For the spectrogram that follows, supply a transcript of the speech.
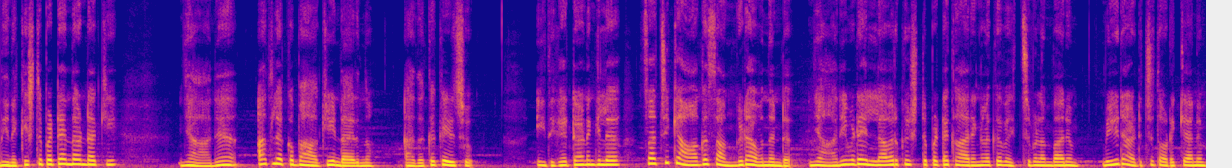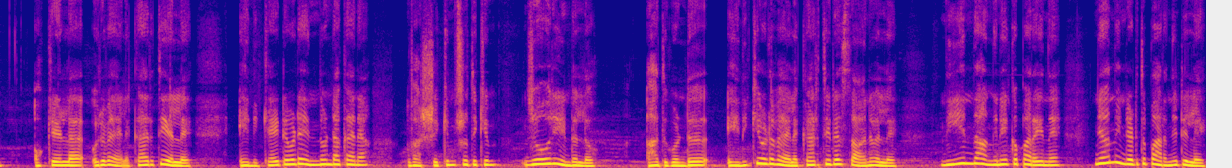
നിനക്ക് ഇഷ്ടപ്പെട്ട എന്താ ഉണ്ടാക്കി? ഞാൻ അതിലൊക്കെ ബാക്കിയുണ്ടായിരുന്നു അതൊക്കെ കഴിച്ചു. ഇത് കേട്ടാണെങ്കിൽ സച്ചിക്ക് ആകെ സങ്കടമാവുന്നുണ്ട് ഞാനിവിടെ എല്ലാവർക്കും ഇഷ്ടപ്പെട്ട കാര്യങ്ങളൊക്കെ വെച്ച് വിളമ്പാനും വീട് അടിച്ചു തുടയ്ക്കാനും ഒക്കെയുള്ള ഒരു വേലക്കാരത്തിയല്ലേ? എനിക്കായിട്ട് ഇവിടെ എന്തുണ്ടാക്കാനാ? വർഷയ്ക്കും ശ്രുതിക്കും ജോലിയുണ്ടല്ലോ. അതുകൊണ്ട് എനിക്കിവിടെ വേലക്കാരത്തിയുടെ സ്ഥാനമല്ലേ? നീ എന്താ അങ്ങനെയൊക്കെ പറയുന്നേ? ഞാൻ നിന്റെ അടുത്ത് പറഞ്ഞിട്ടില്ലേ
